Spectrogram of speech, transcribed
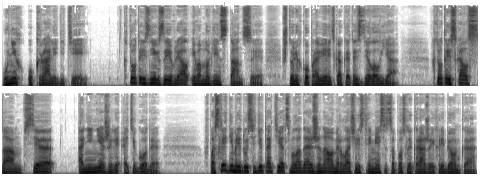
У них украли детей. Кто-то из них заявлял и во многие инстанции, что легко проверить, как это сделал я. Кто-то искал сам, все они нежели эти годы. В последнем ряду сидит отец, молодая жена умерла через три месяца после кражи их ребенка.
